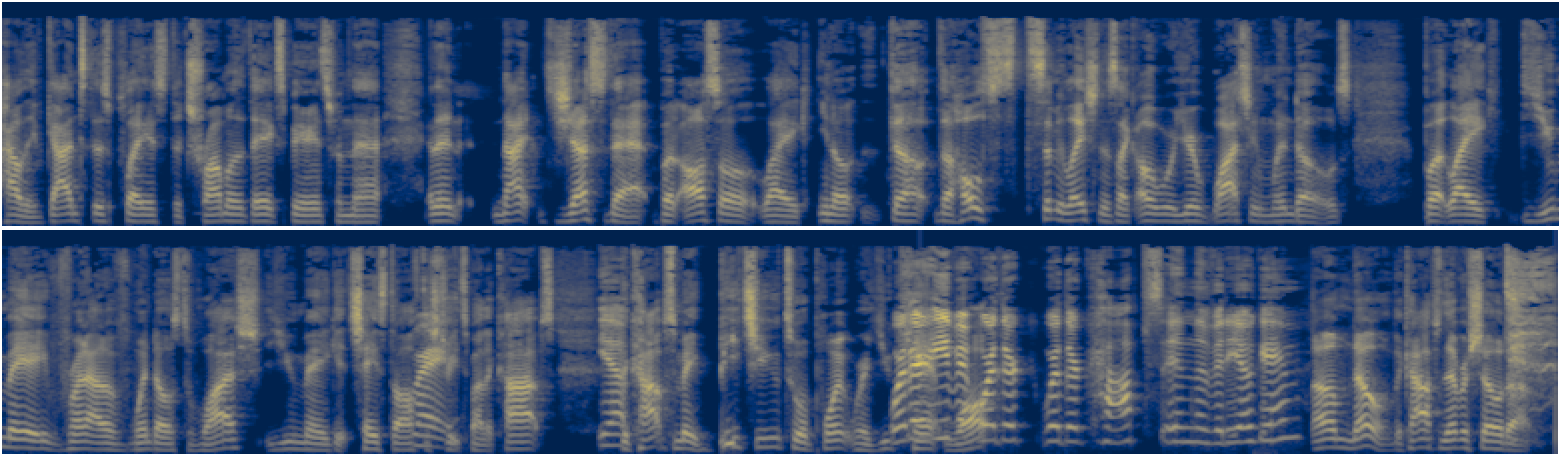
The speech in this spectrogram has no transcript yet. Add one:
how they've gotten to this place, the trauma that they experienced from that, and then not just that, but also like, you know, the, the whole simulation is like, oh, well, you're watching windows. But like, you may run out of windows to wash. You may get chased off the streets by the cops. yeah The cops may beat you to a point where you were can't there even walk. were there were there cops in the video game um, no, the cops never showed up.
